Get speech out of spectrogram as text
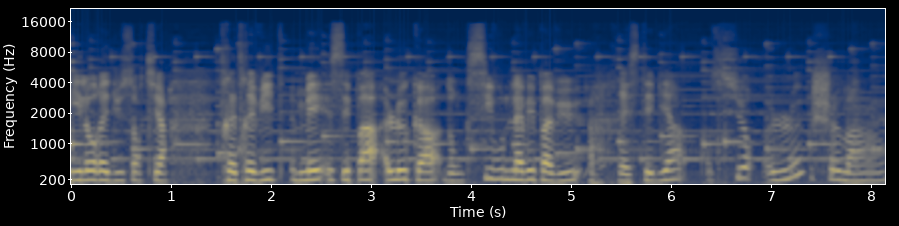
il aurait dû sortir très très vite, mais c'est pas le cas. Donc si vous ne l'avez pas vu, restez bien sur le chemin.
